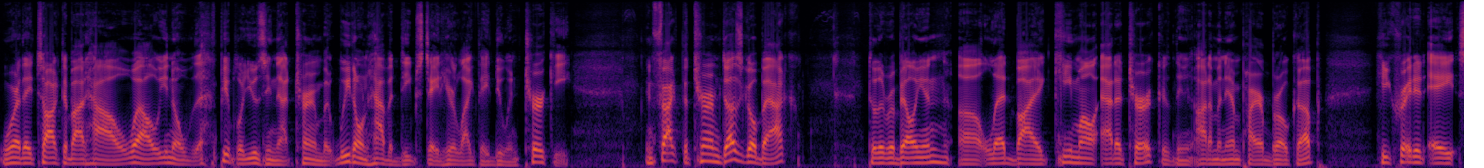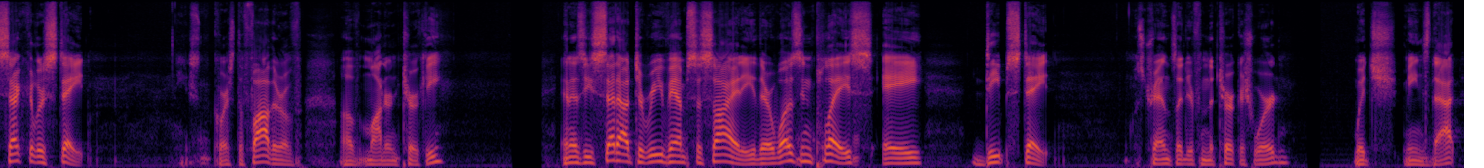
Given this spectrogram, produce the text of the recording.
where they talked about how, well, you know, people are using that term, but we don't have a deep state here like they do in Turkey. In fact, the term does go back to the rebellion uh, led by Kemal Ataturk. The Ottoman Empire broke up. He created a secular state. He's, of course, the father of, of modern Turkey. And as he set out to revamp society, there was in place a deep state. Was translated from the Turkish word, which means that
